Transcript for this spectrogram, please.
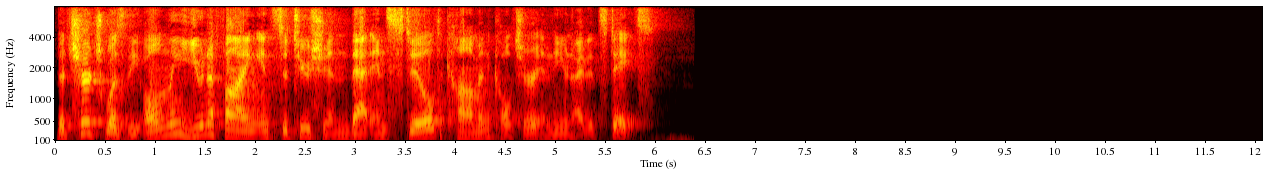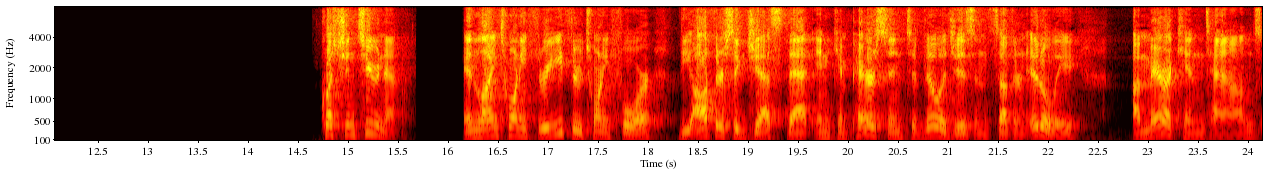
The church was the only unifying institution that instilled common culture in the United States. Question 2 now. In line 23 through 24, the author suggests that in comparison to villages in southern Italy, American towns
